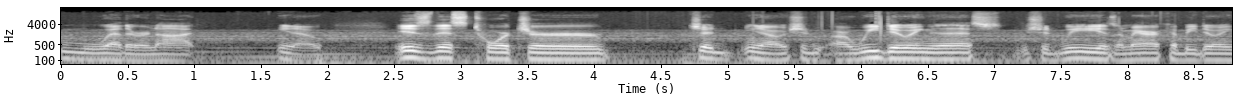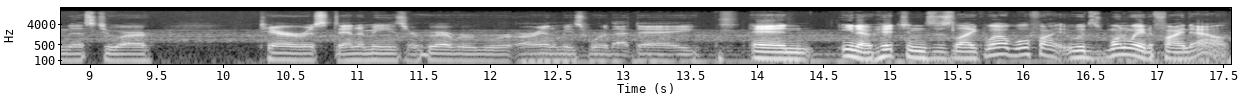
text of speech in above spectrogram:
whether or not, you know, is this torture? Should you know? Should are we doing this? Should we, as America, be doing this to our terrorist enemies or whoever were, our enemies were that day? And you know, Hitchens is like, well, we'll find. It was one way to find out.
